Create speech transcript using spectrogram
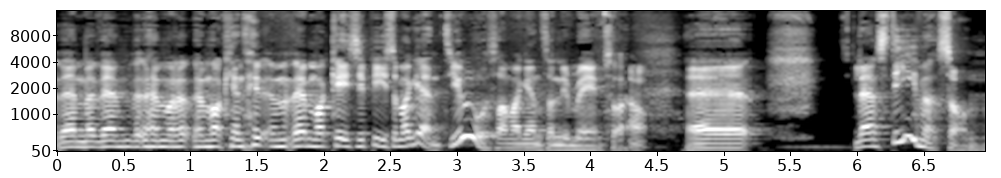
Vem, vem, vem, vem, vem, har, vem har KCP som agent? Jo, samma agent som LeBron James har. Ja. Eh, Lance Stevenson.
